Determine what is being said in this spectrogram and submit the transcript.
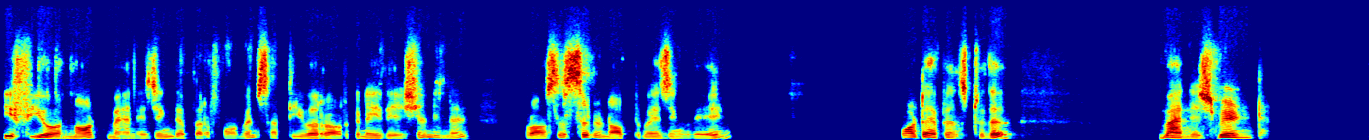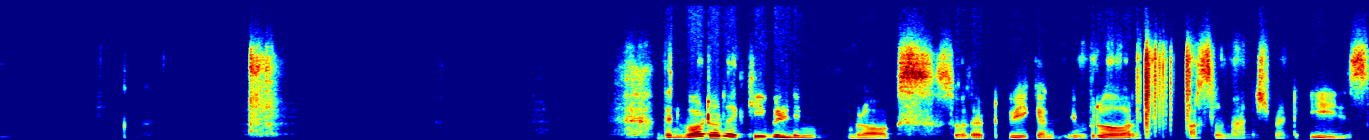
If you are not managing the performance at your organization in a processed and optimizing way, what happens to the management? Then what are the key building blocks so that we can improve our personal management is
